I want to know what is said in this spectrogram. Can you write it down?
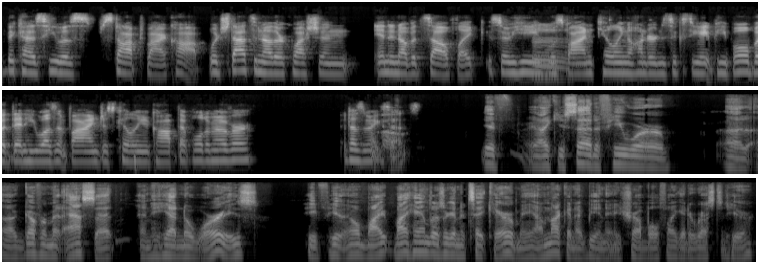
because he was stopped by a cop, which that's another question in and of itself. Like so he mm. was fine killing 168 people, but then he wasn't fine just killing a cop that pulled him over. It doesn't make sense. If like you said if he were a, a government asset and he had no worries, he, you know, my my handlers are going to take care of me. I'm not going to be in any trouble if I get arrested here.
